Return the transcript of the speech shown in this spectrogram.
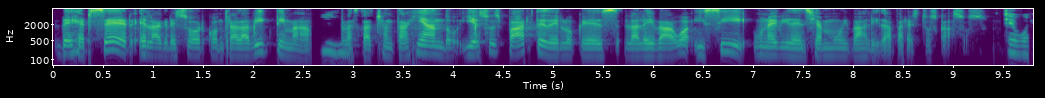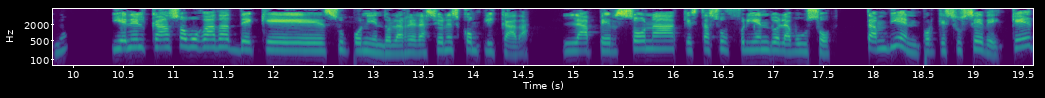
de, ejercer. el agresor contra la víctima, la está chantajeando y eso es parte de lo que es la ley Bagua y sí una evidencia muy válida para estos casos. Qué bueno. Y en el caso, abogada, de que suponiendo la relación es complicada, la persona que está sufriendo el abuso también, porque sucede, ¿qué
